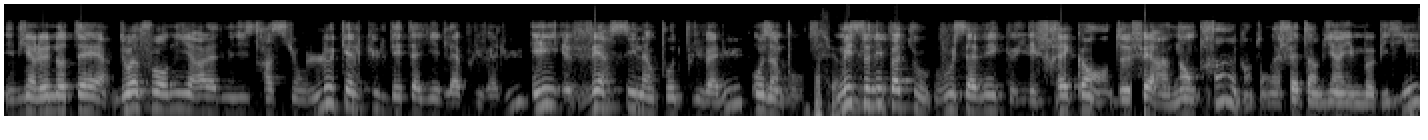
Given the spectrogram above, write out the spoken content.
eh bien le notaire doit fournir à l'administration le calcul détaillé de la plus-value et verser l'impôt de plus-value aux impôts. Mais ce n'est pas tout. Vous savez qu'il est fréquent de faire un emprunt quand on achète un bien immobilier.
